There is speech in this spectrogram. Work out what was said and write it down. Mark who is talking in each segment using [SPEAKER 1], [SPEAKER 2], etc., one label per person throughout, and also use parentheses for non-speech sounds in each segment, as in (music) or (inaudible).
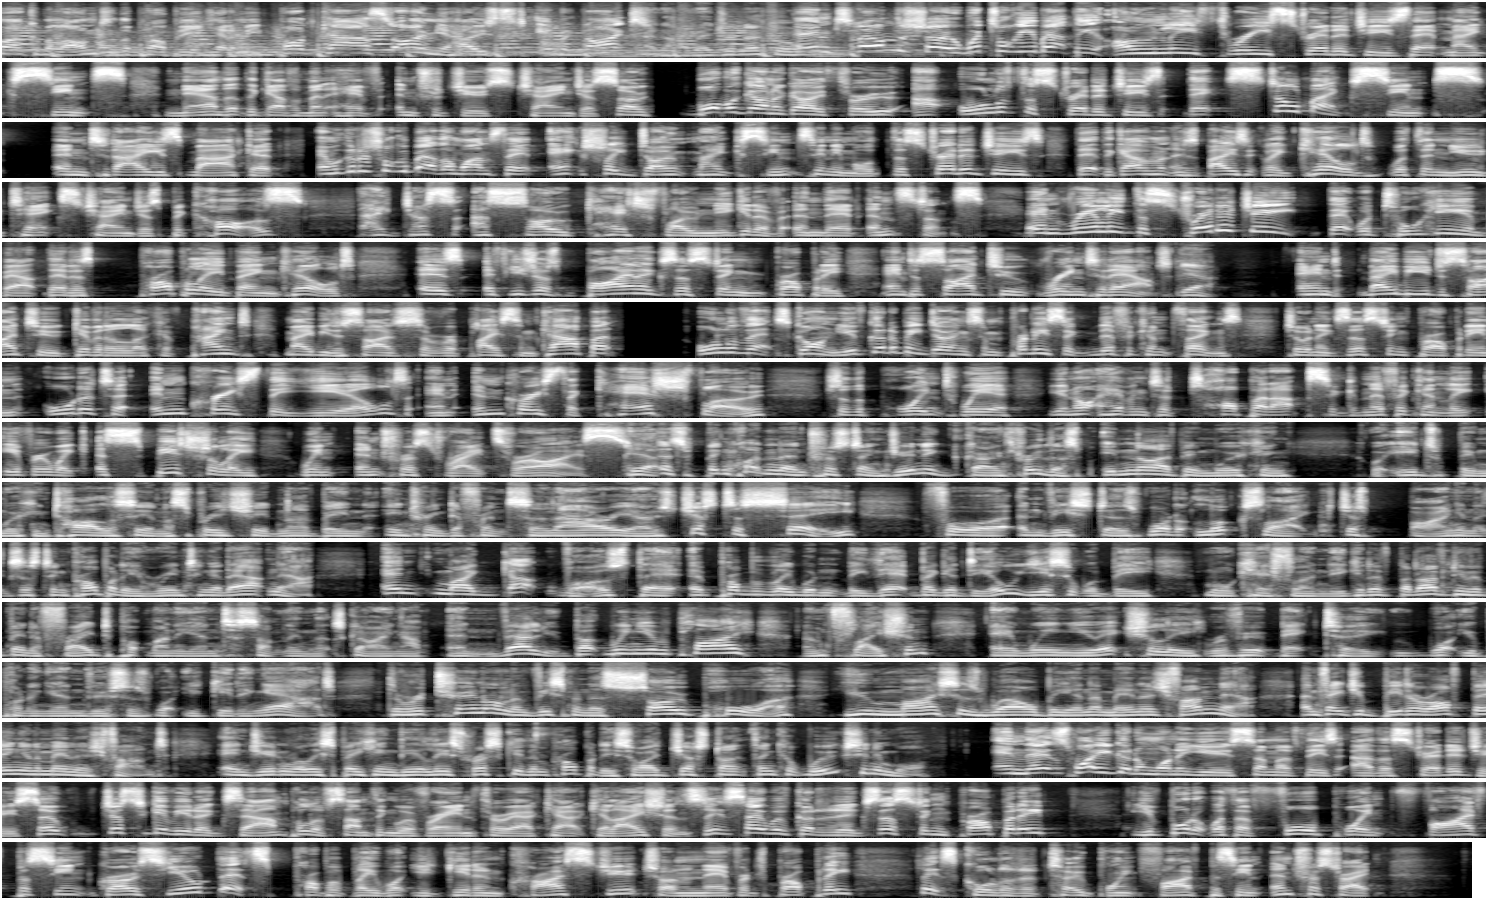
[SPEAKER 1] welcome along to the Property Academy podcast. I'm your host, Ed McKnight.
[SPEAKER 2] And I'm Andrew Nicol.
[SPEAKER 1] And today on the show, we're talking about the only three strategies that make sense now that the government have introduced changes. So, what we're going to go through are all of the strategies that still make sense in today's market. And we're going to talk about the ones that actually don't make sense anymore. The strategies that the government has basically killed with the new tax changes because they just are so cash flow negative in that instance. And really, the strategy that we're talking about that is properly being killed is if you just buy an existing property and decide to rent it out.
[SPEAKER 2] Yeah.
[SPEAKER 1] And maybe you decide to give it a lick of paint, maybe you decide to replace some carpet, all of that's gone. You've got to be doing some pretty significant things to an existing property in order to increase the yield and increase the cash flow to the point where you're not having to top it up significantly every week, especially when interest rates rise.
[SPEAKER 2] Yeah, it's been quite an interesting journey going through this. Ed and I have been working, well, Ed's been working tirelessly on a spreadsheet, and I've been entering different scenarios just to see for investors what it looks like just buying an existing property and renting it out now. And my gut was that it probably wouldn't be that big a deal. Yes, it would be more cash flow negative, but I've never been afraid to put money into something that's going up in value. But when you apply inflation and when you actually revert back to what you're putting in versus what you're getting out, the return on investment is so poor, you might as well be in a managed fund now. In fact, you're better off being in a managed fund. And generally speaking, they're less risky than property. So I just don't think it works anymore.
[SPEAKER 1] And that's why you're going to want to use some of these other strategies. So, just to give you an example of something we've ran through our calculations, let's say we've got an existing property. You've bought it with a 4.5% gross yield. That's probably what you'd get in Christchurch on an average property. Let's call it a 2.5% interest rate.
